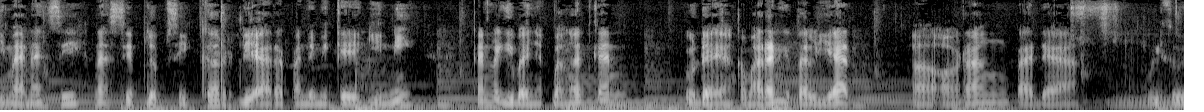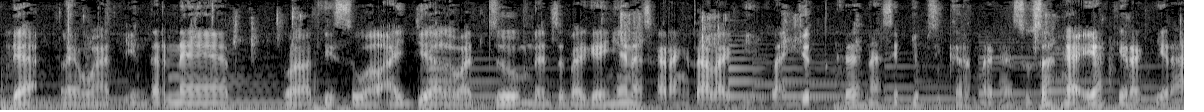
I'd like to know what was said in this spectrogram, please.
gimana sih nasib job seeker di era pandemi kayak gini. Kan lagi banyak banget kan udah yang kemarin kita lihat uh, orang pada wisuda lewat internet, lewat visual aja, lewat Zoom dan sebagainya. Nah sekarang kita lagi lanjut ke nasib job seeker. Mereka susah nggak ya kira-kira?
